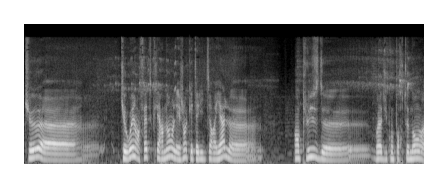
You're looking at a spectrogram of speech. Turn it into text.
que... euh, Que ouais, en fait, clairement, les gens qui étaient éditorial, euh, en plus de... Voilà, du comportement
